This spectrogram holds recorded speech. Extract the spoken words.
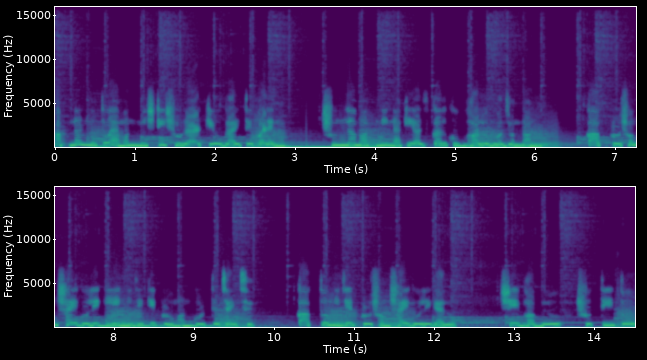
আপনার মতো এমন মিষ্টি সুর আর কেউ গাইতে পারে না। শুনলাম আপনি নাকি আজকাল খুব ভালো ভজন গান। কাক প্রশংসায় গলে গিয়ে নিজেকে প্রমাণ করতে চাইছে। কাক তো নিজের প্রশংসায় গলে গেল। সে ভাবলো সত্যিই তো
